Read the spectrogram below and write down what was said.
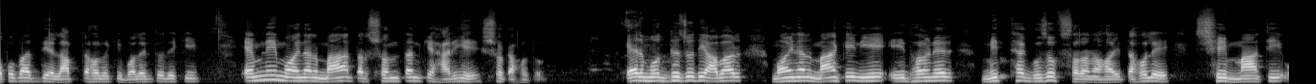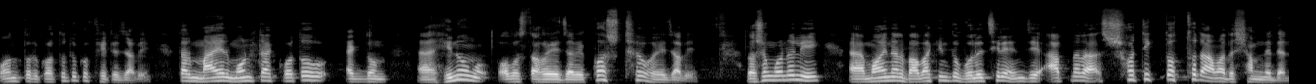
অপবাদ দিয়ে লাভটা হলো কি বলেন তো দেখি। এমনি ময়নার মা তার সন্তানকে হারিয়ে শোকা হতো। এর মধ্যে যদি আবার ময়নার মাকে নিয়ে এই ধরনের মিথ্যা গুজব ছড়ানো হয়, তাহলে সেই মাটি অন্তর কতটুকু ফেটে যাবে? তার মায়ের মনটা কত একদম হীন অবস্থা হয়ে যাবে, কষ্ট হয়ে যাবে। দর্শক মণ্ডলী আহ, ময়নার বাবা কিন্তু বলেছিলেন যে আপনারা সঠিক তথ্যটা আমাদের সামনে দেন।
